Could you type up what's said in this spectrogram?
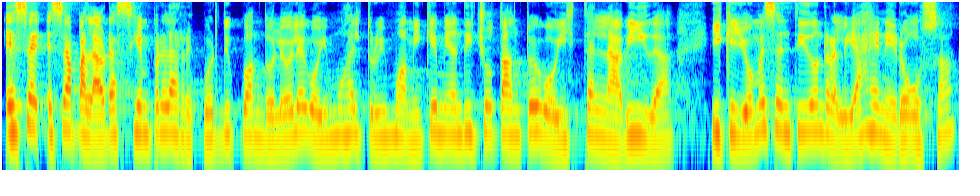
esa palabra siempre la recuerdo y cuando leo el egoísmo es altruismo, a mí que me han dicho tanto egoísta en la vida y que yo me he sentido en realidad generosa,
